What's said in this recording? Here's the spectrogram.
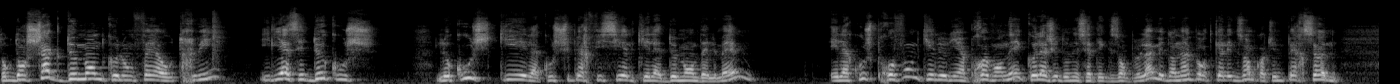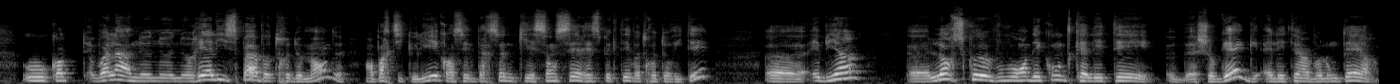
Donc dans chaque demande que l'on fait à autrui, il y a ces deux couches. Le couche qui est la couche superficielle, qui est la demande elle-même, et la couche profonde qui est le lien. Preuve en est que là j'ai donné cet exemple-là, mais dans n'importe quel exemple, quand une personne ou quand voilà ne, ne, réalise pas votre demande, en particulier quand c'est une personne qui est censée respecter votre autorité, euh, eh bien, euh, lorsque vous vous rendez compte qu'elle était euh, shogeg, elle était involontaire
